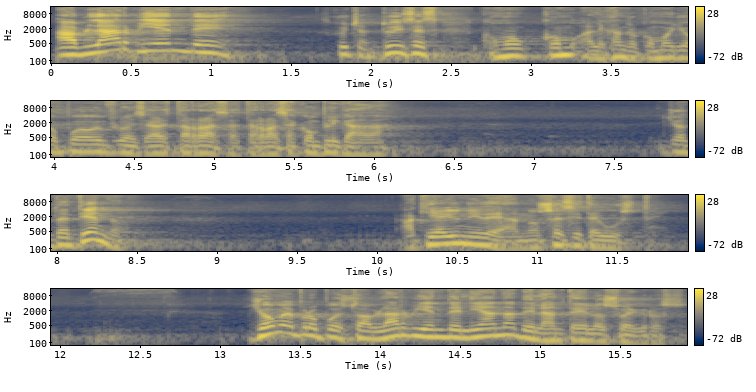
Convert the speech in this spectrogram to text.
hablar bien de... Escucha, tú dices, ¿cómo, cómo, Alejandro, cómo yo puedo influenciar a esta raza? Esta raza es complicada. Yo te entiendo. Aquí hay una idea, no sé si te guste. Yo me he propuesto hablar bien de Eliana delante de los suegros.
